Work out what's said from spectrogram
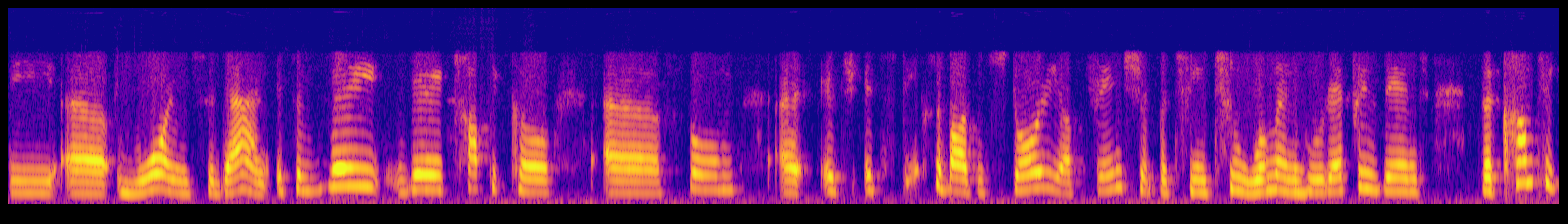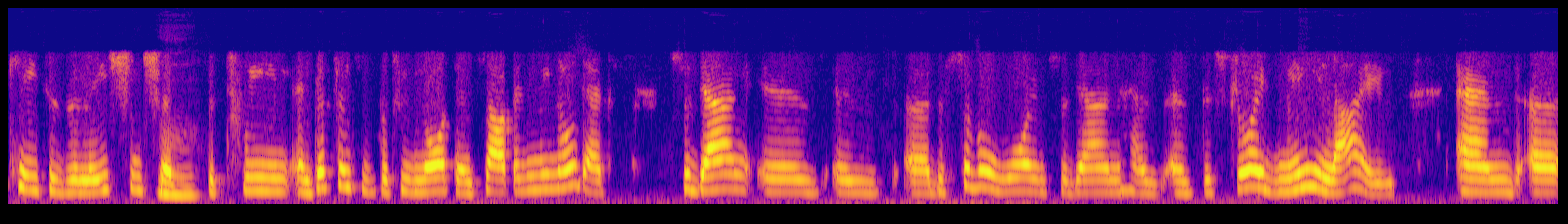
the uh, war in Sudan. It's a very, very topical uh, film. Uh, it, it speaks about the story of friendship between two women who represent the complicated relationship mm. between and differences between North and South. And we know that Sudan is is uh, the civil war in Sudan has has destroyed many lives. And uh,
